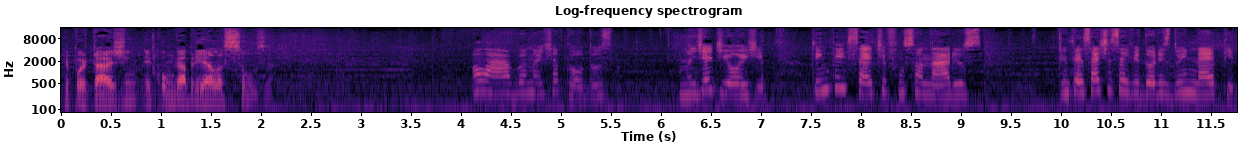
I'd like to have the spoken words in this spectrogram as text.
Reportagem é com Gabriela Souza. Olá, boa noite a todos. No dia de hoje, 37 funcionários, 37 servidores do INEP,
